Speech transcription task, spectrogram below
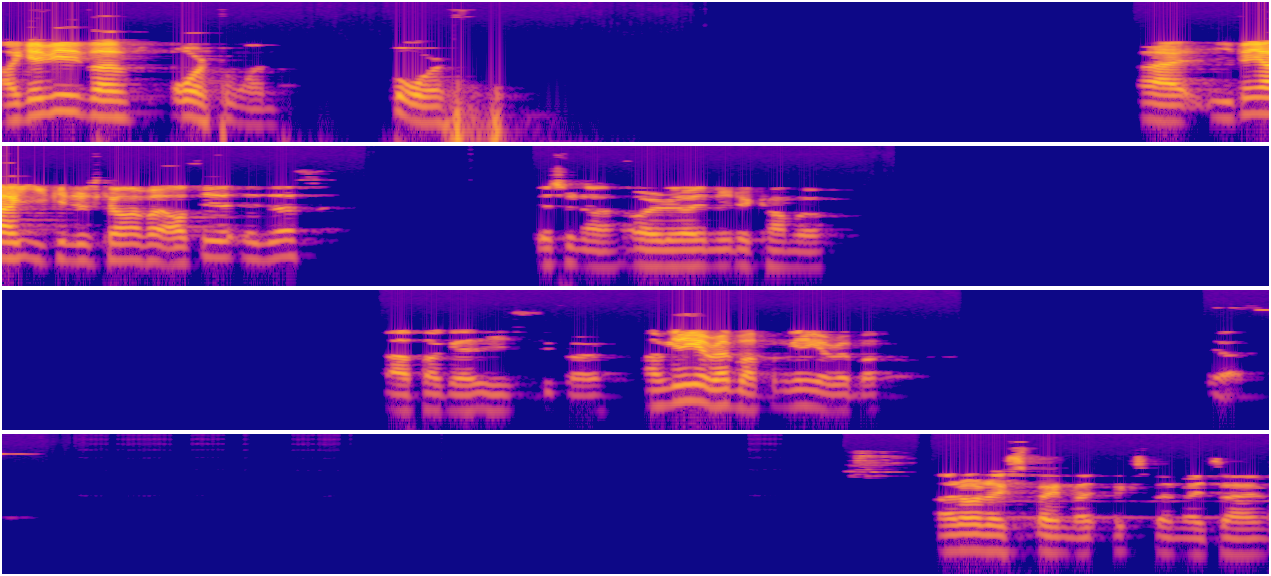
I'll give you the fourth one. Fourth. Alright, you think I, you can just kill him if I ulti is this? Yes or no? Or do I need a combo? Oh fuck it, he's too far. I'm getting a red buff, I'm getting a red buff. Yeah. I don't expect my expend my time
